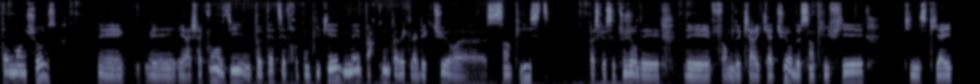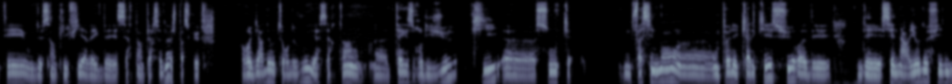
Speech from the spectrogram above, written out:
tellement de choses. Et, à chaque fois, on se dit peut-être c'est trop compliqué, mais par contre, avec la lecture euh, simpliste, parce que c'est toujours des, des, formes de caricature, de simplifier ce qui a été ou de simplifier avec des, certains personnages. Parce que regardez autour de vous, il y a certains euh, textes religieux qui euh, sont facilement, on peut les calquer sur des, des scénarios de films.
